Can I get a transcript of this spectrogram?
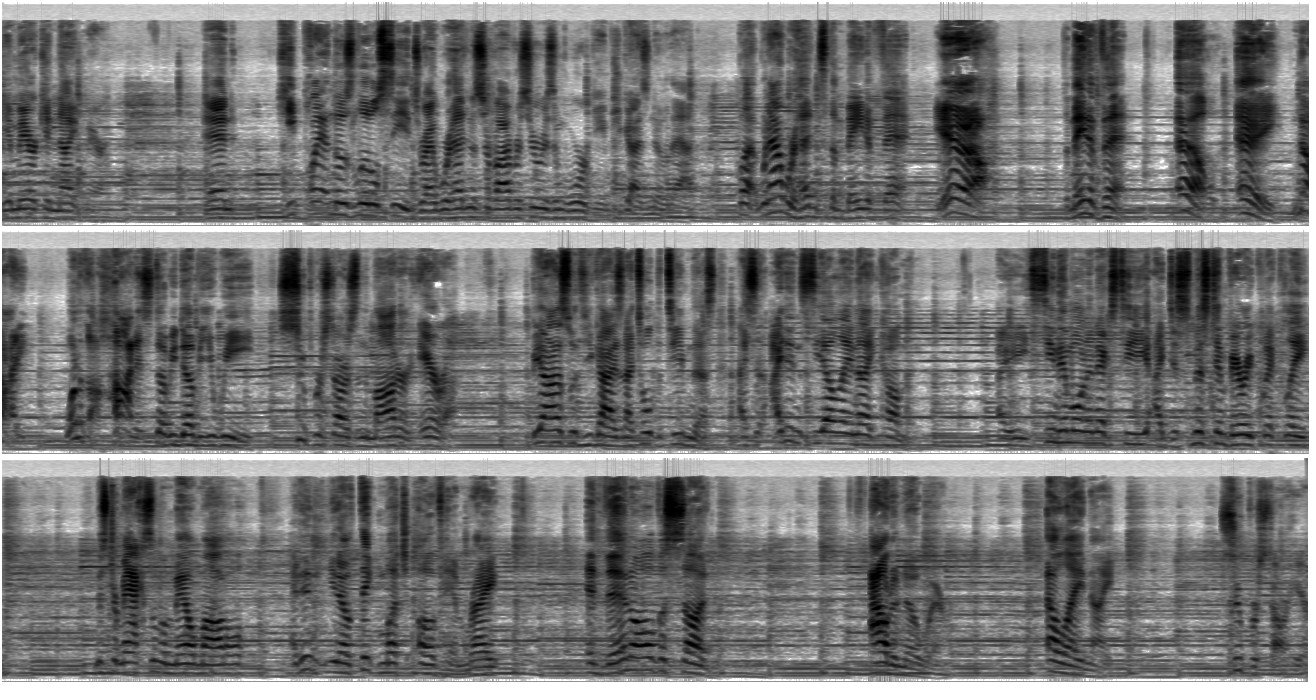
the American Nightmare. And keep planting those little seeds, right? We're heading to Survivor Series and War Games. You guys know that. But now we're heading to the main event. Yeah! The main event. LA Knight, one of the hottest WWE superstars in the modern era be honest with you guys, and I told the team this. I said I didn't see LA Knight coming. I seen him on NXT. I dismissed him very quickly. Mr. Maximum male model. I didn't, you know, think much of him, right? And then all of a sudden, out of nowhere, LA Knight, superstar here.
